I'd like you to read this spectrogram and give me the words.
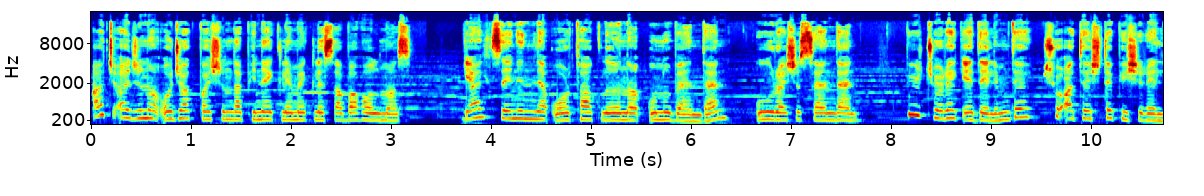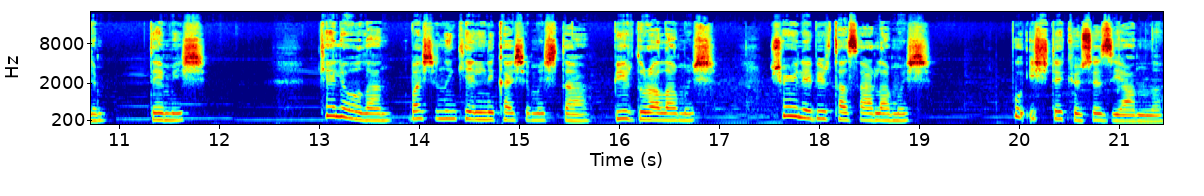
aç acına ocak başında pineklemekle sabah olmaz. Gel seninle ortaklığına unu benden, uğraşı senden. Bir çörek edelim de şu ateşte pişirelim, demiş. Keloğlan başının kelini kaşımış da bir duralamış. Şöyle bir tasarlamış. Bu işte köse ziyanlı.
